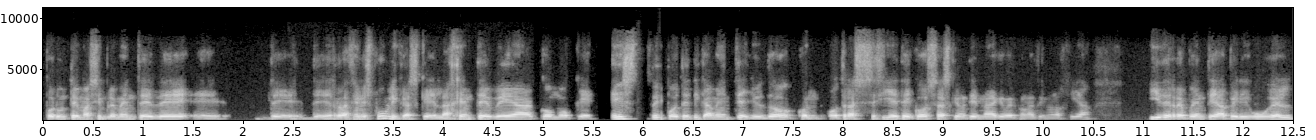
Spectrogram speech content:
por un tema simplemente de, de, relaciones públicas, que la gente vea como que esto hipotéticamente ayudó con otras siete cosas que no tienen nada que ver con la tecnología y de repente Apple y Google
